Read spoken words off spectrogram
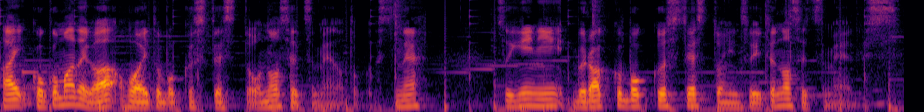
はいここまでがホワイトボックステストの説明のとこですね。次にブラックボックステストについての説明です。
